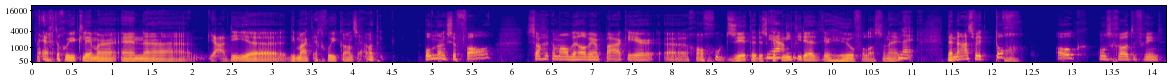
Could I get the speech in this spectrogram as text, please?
Echt een goede klimmer. En eh, ja, die, eh, die maakt echt goede kansen. Want ik, ondanks zijn val zag ik hem al wel weer een paar keer eh, gewoon goed zitten. Dus ik Ja. heb niet het idee dat hij er heel veel last van heeft. Nee. Daarnaast wil ik toch ook onze grote vriend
